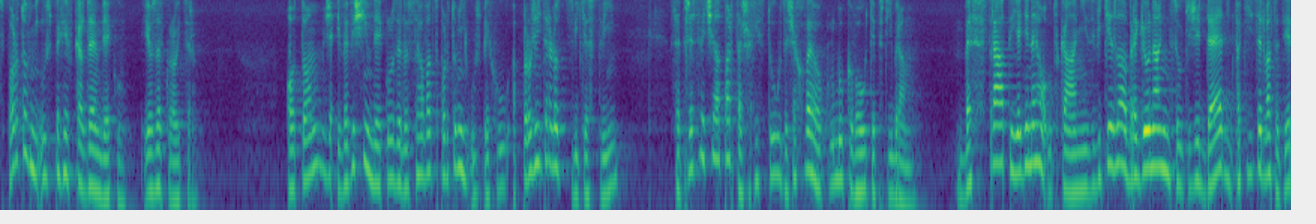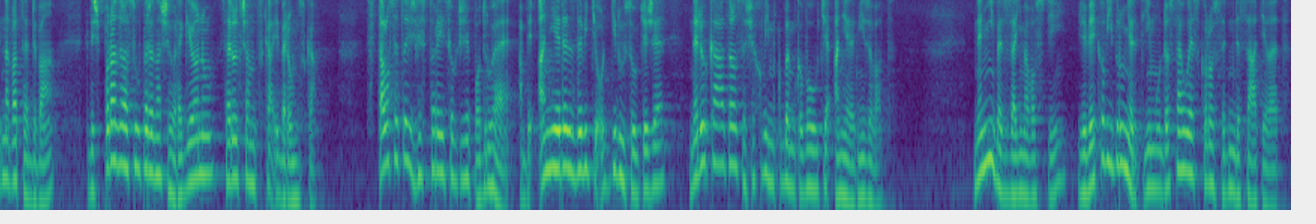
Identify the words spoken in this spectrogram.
Sportovní úspěchy v každém věku. Josef Kreuzer. O tom, že i ve vyšším věku lze dosahovat sportovních úspěchů a prožít radost z vítězství, se přesvědčila parta šachistů ze šachového klubu Kovoutě Příbram. Bez ztráty jediného utkání zvítězila v regionální soutěži D 2021-22, když porazila soupeře z našeho regionu Sedlčanska i Berounska. Stalo se to již v historii soutěže po druhé, aby ani jeden z devíti oddílů soutěže nedokázal se šachovým klubem Kovoutě ani remízovat. Není bez zajímavosti, že věkový průměr týmu dosahuje skoro 70 let.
